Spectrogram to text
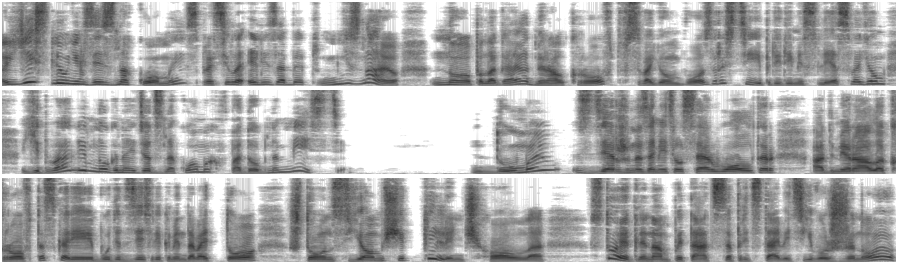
«Есть ли у них здесь знакомые?» — спросила Элизабет. «Не знаю, но, полагаю, адмирал Крофт в своем возрасте и при ремесле своем едва ли много найдет знакомых в подобном месте». «Думаю», — сдержанно заметил сэр Уолтер, — «адмирала Крофта скорее будет здесь рекомендовать то, что он съемщик Киллинч-Холла. Стоит ли нам пытаться представить его с женою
